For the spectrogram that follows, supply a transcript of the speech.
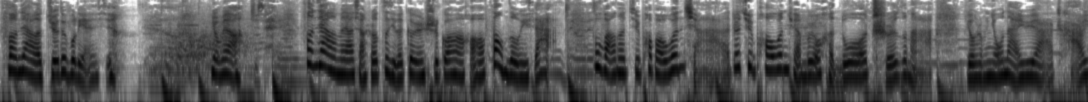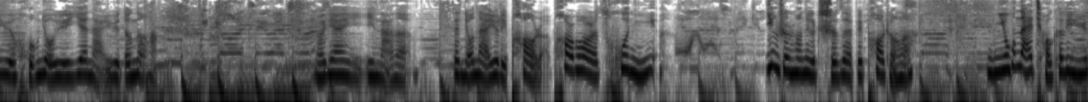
放假了绝对不联系，有没有？放假了没？要享受自己的个人时光啊，好好放纵一下。不妨呢去泡泡温泉啊！这去泡温泉不是有很多池子嘛？有什么牛奶浴啊、茶浴、红酒浴、椰奶浴等等哈。有一天，一男的在牛奶浴里泡着，泡着泡着搓泥，硬生生那个池子被泡成了牛奶巧克力浴。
